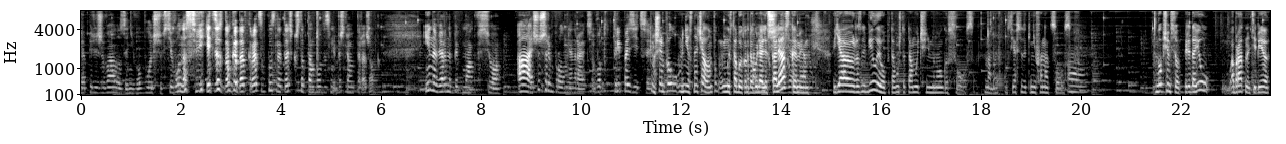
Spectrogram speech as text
я переживала за него больше всего на свете, что когда откроется вкусная точка, чтобы там был вишневый пирожок. И, наверное, Биг Мак. Все. А, еще шримпрол мне нравится. Вот три позиции. Шримпрол мне сначала... Мы с тобой, когда А гуляли с я колясками, люблю. Я разлюбила его, потому что там очень много соуса, на мой вкус. Я все-таки не фанат соуса. А, В общем, все, передаю обратно тебе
